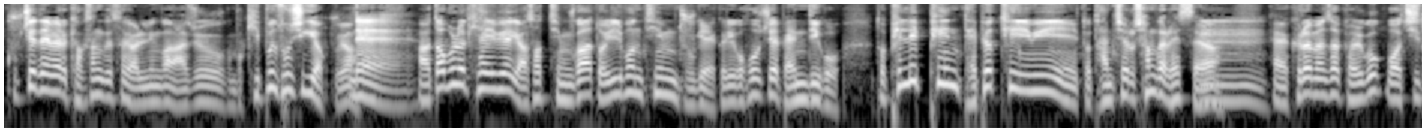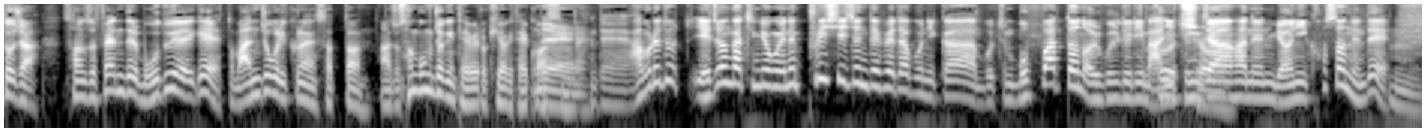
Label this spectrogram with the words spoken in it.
국제 대회로 격상돼서 열린 건 아주 뭐 기쁜 소식이었고요. 네. 아, WKBL의 여섯 팀과 또 일본 팀 두 개, 그리고 호주의 벤디고, 또 필리핀 대표팀이 또 단체로 참가를 했어요. 음. 네, 그러면서 결국 뭐 지도자, 선수, 팬들 모두에게 또 만족을 이끌어냈었던 아주 성공적인 대회로 기억이 될 것 같습니다. 네. 네. 아무래도 예전 같은 경우에는 프리시즌 대회다 보니까 뭐 좀 못 봤던 얼굴들이 많이 그렇죠. 등장하는 면이 컸었는데 음.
